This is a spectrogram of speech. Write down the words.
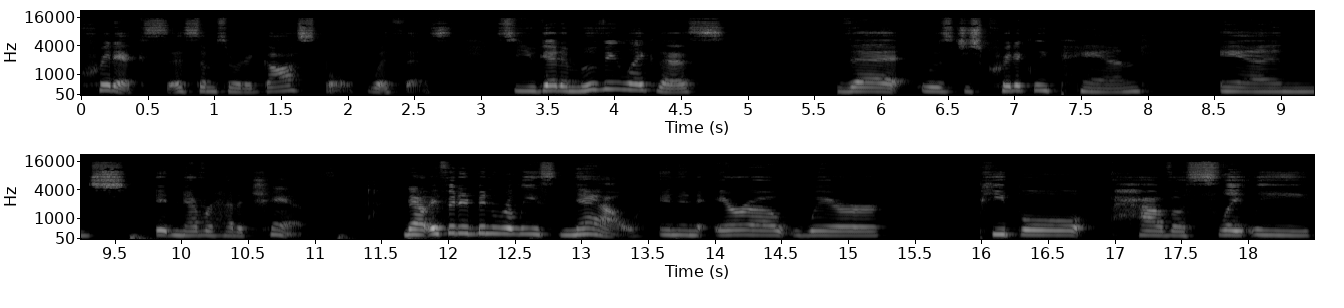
critics as some sort of gospel with this. So you get a movie like this that was just critically panned and it never had a chance. Now, if it had been released now in an era where people have a slightly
